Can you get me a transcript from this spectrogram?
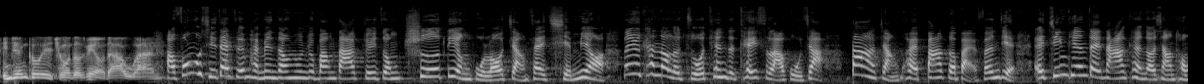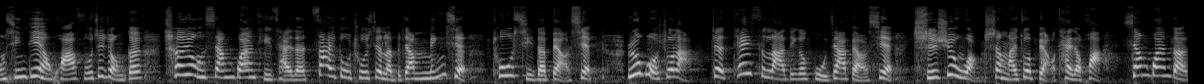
今天各位全国投资朋友，大家午安。好，风谷其实在昨天盘面当中就帮大家追踪车电股喽，讲在前面哦。那又看到了昨天的 Tesla 股价大涨快八个百分点，哎，今天带大家看到像同心电、华孚这种跟车用相关题材的，再度出现了比较明显突袭的表现。如果说啦，这 Tesla 的一个股价表现持续往上来做表态的话，相关的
